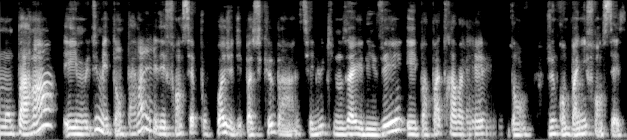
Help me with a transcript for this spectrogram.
mon, parrain et il me dit, mais ton parrain, il est français, pourquoi? Je dis, parce que ben, c'est lui qui nous a élevés et papa travaillait dans une compagnie française.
